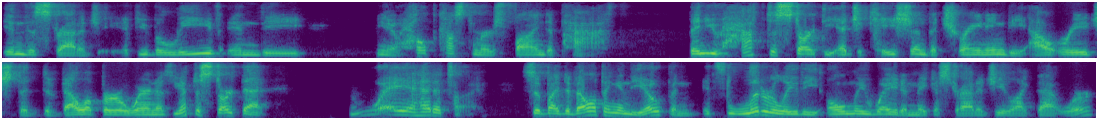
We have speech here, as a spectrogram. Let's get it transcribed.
in this strategy, if you believe in the, you know, help customers find a path, then you have to start the education, the training, the outreach, the developer awareness. You have to start that way ahead of time. So by developing in the open, it's literally the only way to make a strategy like that work.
